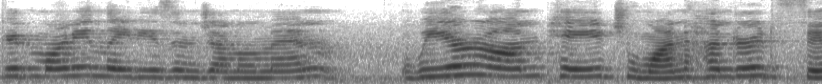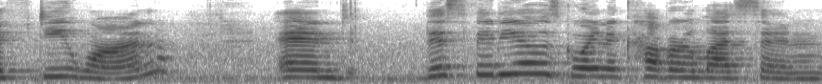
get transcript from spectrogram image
Good morning, ladies and gentlemen. We are on page 151, and this video is going to cover lesson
